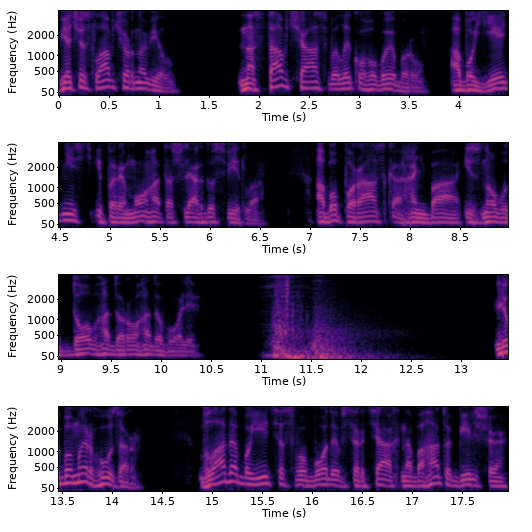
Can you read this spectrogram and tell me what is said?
В'ячеслав Чорновіл. Настав час великого вибору або єдність і перемога та шлях до світла, або поразка, ганьба і знову довга дорога до волі. Любомир Гузар. Влада боїться свободи в серцях набагато більше,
